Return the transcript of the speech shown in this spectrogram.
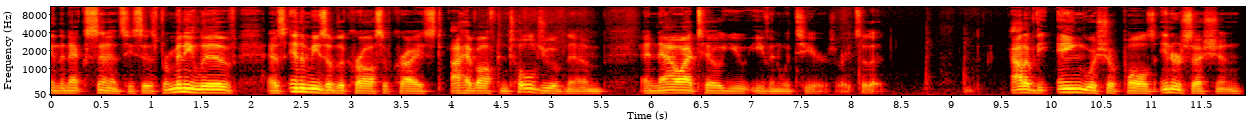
in the next sentence he says, For many live as enemies of the cross of Christ. I have often told you of them, And now I tell you, even with tears, right? So that out of the anguish of Paul's intercession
